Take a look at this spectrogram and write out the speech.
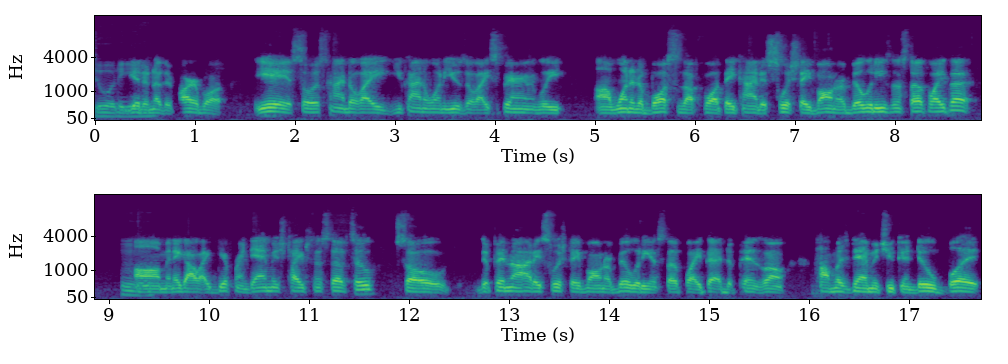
Do it again. get another fireball. Yeah, so it's kind of like you kind of want to use it like sparingly. Um, one of the bosses I fought, they kind of switched their vulnerabilities and stuff like that. Mhm. Um, and they got like different damage types and stuff too. So depending on how they switch their vulnerability and stuff like that, depends on how much damage you can do. But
